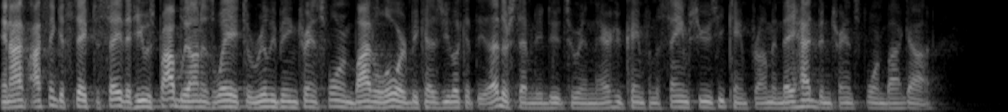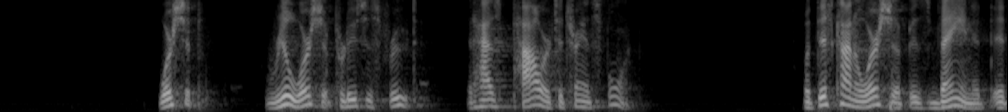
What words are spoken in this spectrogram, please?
And I, I, think it's safe to say that he was probably on his way to really being transformed by the Lord because you look at the other 70 dudes who were in there who came from the same shoes he came from, and they had been transformed by God. Worship, real worship, produces fruit, it has power to transform. But this kind of worship is vain, it, it,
